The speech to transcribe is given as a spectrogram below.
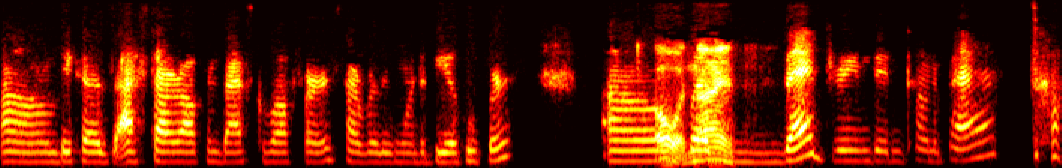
um, because I started off in basketball first. I really wanted to be a hooper. Um, Oh, but nice. that dream didn't come to pass. So,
